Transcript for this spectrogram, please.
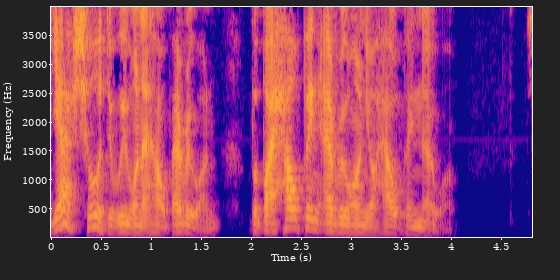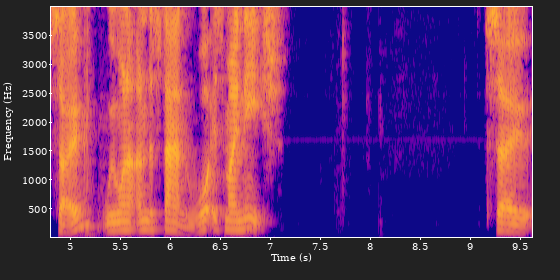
yeah, sure, do we want to help everyone? But by helping everyone, you're helping no one. So we want to understand what is my niche? So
